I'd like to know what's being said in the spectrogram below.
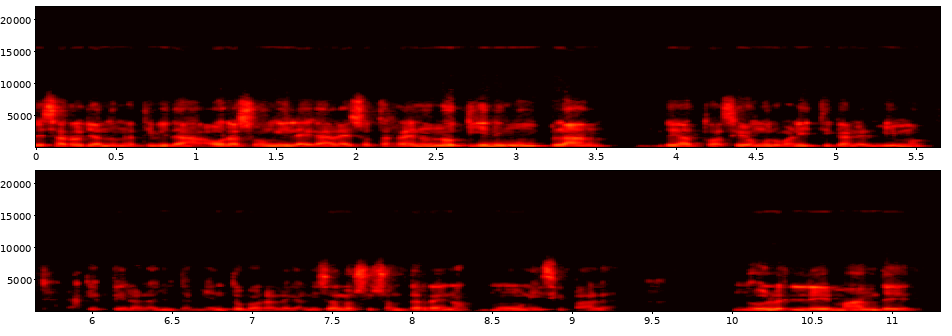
desarrollando una actividad, ahora son ilegales esos terrenos, no tienen un plan de actuación urbanística en el mismo, ¿a qué espera el ayuntamiento para legalizarlos si son terrenos municipales? No le mande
